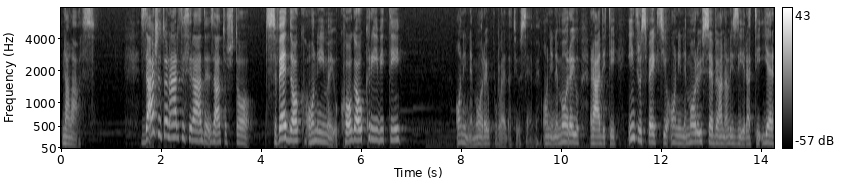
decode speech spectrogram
na vas. Zašto to narcisi rade? Zato što sve dok oni imaju koga okriviti, oni ne moraju pogledati u sebe. Oni ne moraju raditi introspekciju, oni ne moraju sebe analizirati. Jer,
